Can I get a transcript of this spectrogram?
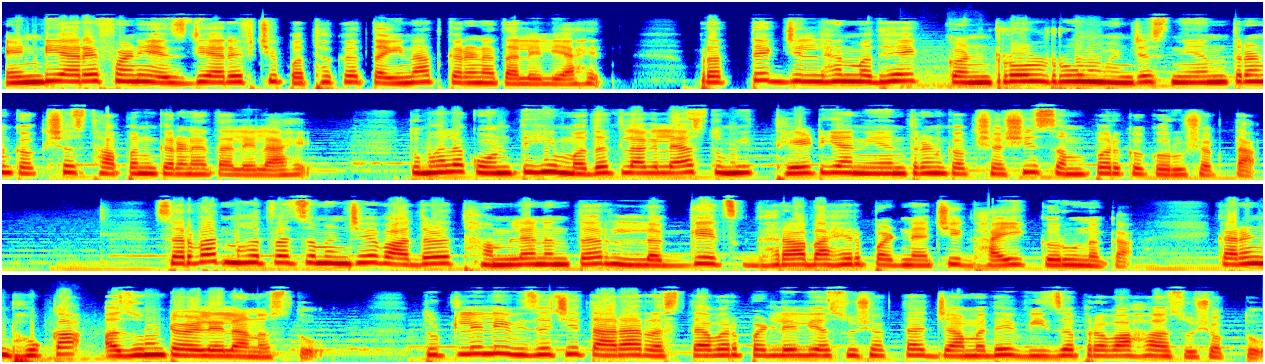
एनडीआरएफ आणि एसडीआरएफची पथकं तैनात करण्यात आलेली आहेत. प्रत्येक जिल्ह्यांमध्ये एक कंट्रोल रूम म्हणजेच नियंत्रण कक्ष स्थापन करण्यात आलेला आहे. तुम्हाला कोणतीही मदत लागल्यास तुम्ही थेट या नियंत्रण कक्षाशी संपर्क करू शकता. सर्वात महत्त्वाचं म्हणजे वादळ थांबल्यानंतर लगेच घराबाहेर पडण्याची घाई करू नका कारण धोका अजून टळलेला नसतो. तुटलेली विजेची तारा रस्त्यावर पडलेली असू शकतात ज्यामध्ये वीज प्रवाह असू शकतो.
